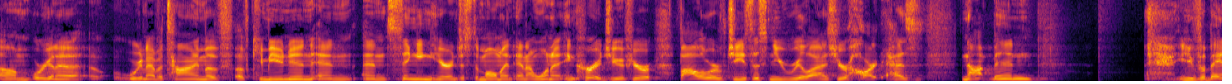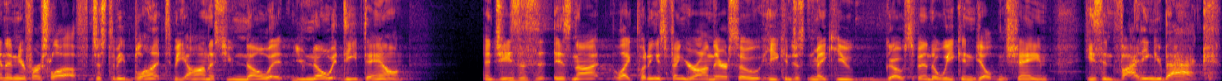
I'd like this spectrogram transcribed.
um, we're gonna we're gonna have a time of, of communion and and singing here in just a moment. And I want to encourage you if you're a follower of Jesus and you realize your heart has not been you've abandoned your first love. Just to be blunt, to be honest, you know it. You know it deep down. And Jesus is not like putting his finger on there so he can just make you go spend a week in guilt and shame. He's inviting you back.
